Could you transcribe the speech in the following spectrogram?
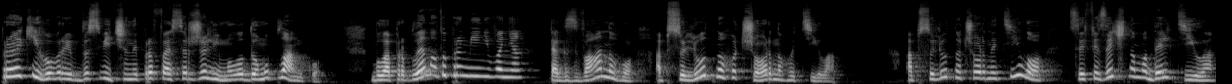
про які говорив досвідчений професор Жолі молодому планку, була проблема випромінювання так званого абсолютного чорного тіла. Абсолютно чорне тіло це фізична модель тіла,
